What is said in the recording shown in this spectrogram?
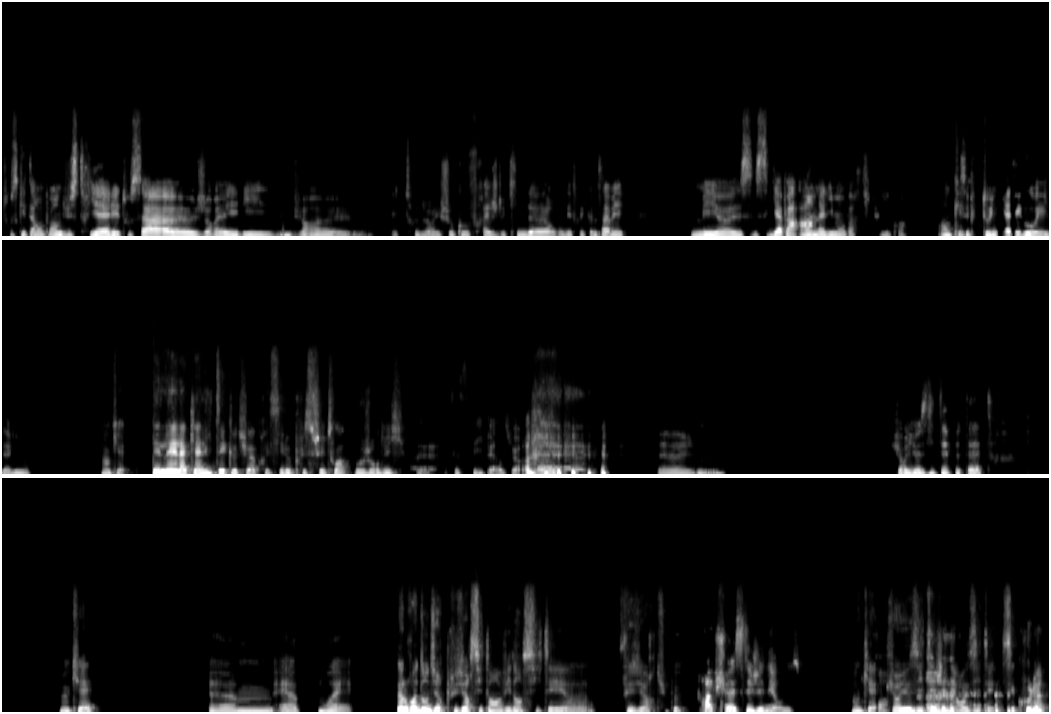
tout ce qui était un peu industriel et tout ça, euh, j'aurais des, genre, euh, des trucs genre les chocos fraîches de Kinder ou des trucs comme ça, mais mais il n'y a pas un aliment particulier quoi. C'est plutôt une catégorie d'aliments. Ok. Quelle est la qualité que tu apprécies le plus chez toi aujourd'hui? Ça, c'est hyper dur. Euh, curiosité peut-être. Ok. Euh, ouais. Tu as le droit d'en dire plusieurs. Si tu as envie d'en citer euh, plusieurs, tu peux. Je crois que je suis assez généreuse. Ok. Curiosité, générosité. C'est cool.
